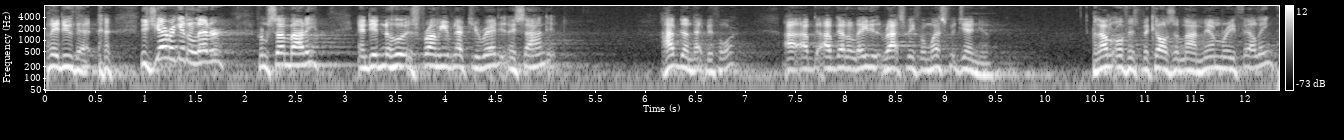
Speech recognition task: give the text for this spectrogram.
They do that. Did you ever get a letter from somebody and didn't know who it was from even after you read it and they signed it? I've done that before. I, have I've got a lady that writes me from West Virginia. And I don't know if it's because of my memory failing,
